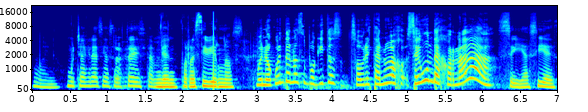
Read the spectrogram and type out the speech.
Bueno, muchas gracias a ustedes también por recibirnos. Bueno, cuéntanos un poquito sobre esta nueva segunda jornada. Sí, así es.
